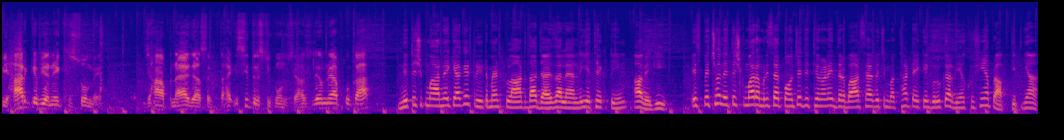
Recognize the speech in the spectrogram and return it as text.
बिहार के भी अनेक हिस्सों में जहां अपनाया जा सकता है इसी दृष्टिकोण से और इसलिए हमने आपको कहा ਨਿਤਿਸ਼ ਕੁਮਾਰ ਨੇ ਕਿਹਾ ਕਿ ਟ੍ਰੀਟਮੈਂਟ ਪਲਾਂਟ ਦਾ ਜਾਇਜ਼ਾ ਲੈਣ ਲਈ ਇੱਥੇ ਇੱਕ ਟੀਮ ਆਵੇਗੀ ਇਸ ਪਿੱਛੋਂ ਨਿਤਿਸ਼ ਕੁਮਾਰ ਅੰਮ੍ਰਿਤਸਰ ਪਹੁੰਚੇ ਜਿੱਥੇ ਉਹਨਾਂ ਨੇ ਦਰਬਾਰ ਸਾਹਿਬ ਵਿੱਚ ਮੱਥਾ ਟੇਕ ਕੇ ਗੁਰੂ ਘਰ ਦੀਆਂ ਖੁਸ਼ੀਆਂ ਪ੍ਰਾਪਤ ਕੀਤੀਆਂ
